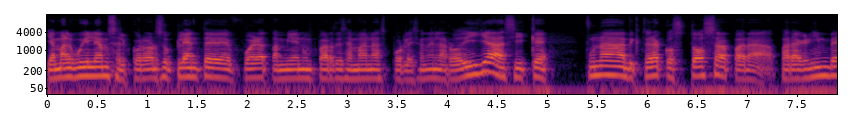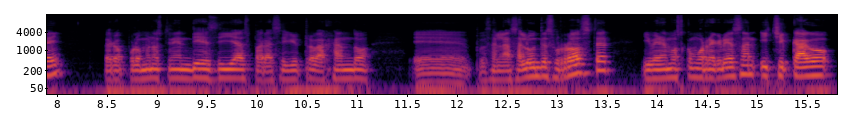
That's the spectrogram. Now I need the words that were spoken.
Jamal Williams, el corredor suplente, fuera también un par de semanas por lesión en la rodilla, así que fue una victoria costosa para, para Green Bay, pero por lo menos tienen 10 días para seguir trabajando eh, pues en la salud de su roster y veremos cómo regresan. Y Chicago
